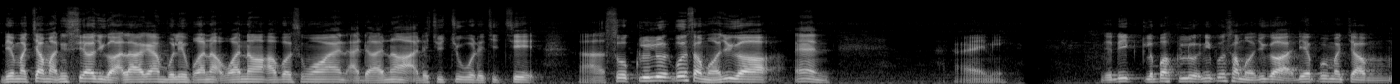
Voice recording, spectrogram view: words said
Dia macam manusia jugalah kan? Boleh beranak-beranak apa semua kan? Ada anak ada cucu ada cicit. Ah, so kelulut pun sama juga kan? Ha, ini. Jadi lebah kelulut ni pun sama juga. Dia pun macam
